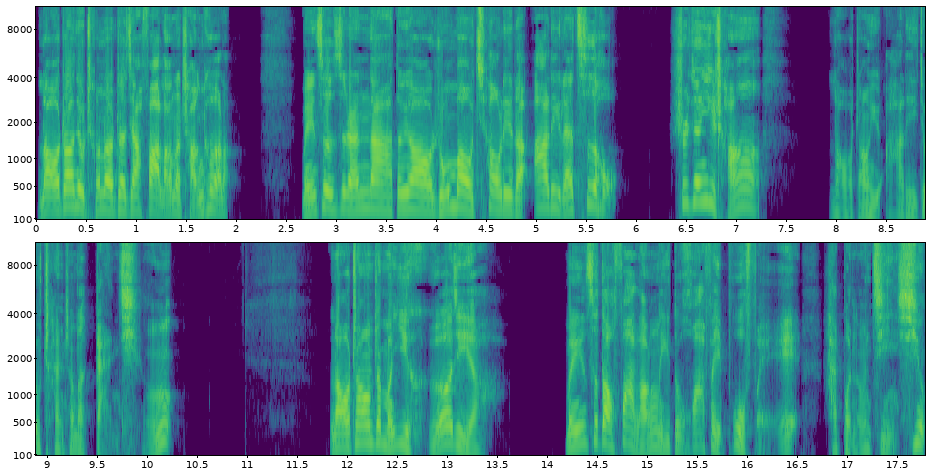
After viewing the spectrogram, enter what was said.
老张就成了这家发廊的常客了。每次自然呢都要容貌俏丽的阿丽来伺候，时间一长，老张与阿丽就产生了感情。老张这么一合计呀，每次到发廊里都花费不菲，还不能尽兴，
